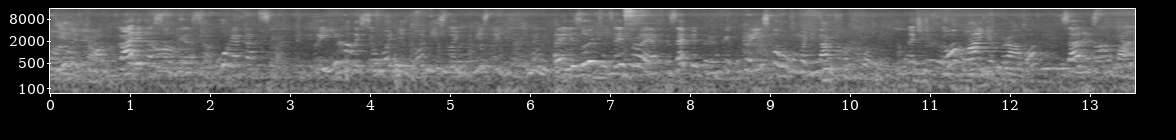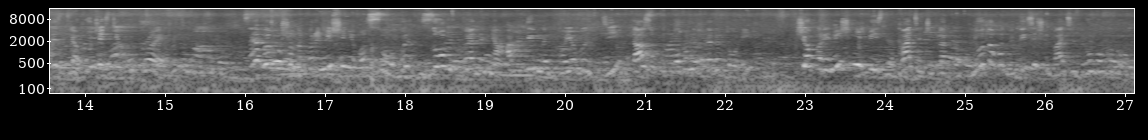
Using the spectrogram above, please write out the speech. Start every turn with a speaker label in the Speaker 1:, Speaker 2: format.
Speaker 1: фонд Карітас Одеса УГКЦ. Приїхали сьогодні до міста, міста Южне. Реалізується цей проект за підтримки Українського гуманітарного фонду. Значить, хто має право зареєструватись для участі у проєкті? Це вимушено переміщені особи зон ведення активних бойових дій та з окупованих територій, що переміщені після 24 лютого 2022 року.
